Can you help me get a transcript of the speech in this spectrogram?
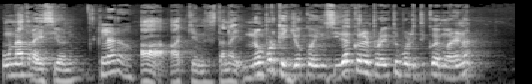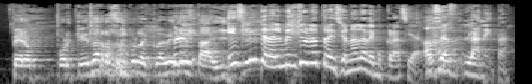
una traición Claro. a, a quienes están ahí. No porque yo coincida con el proyecto político de Morena, pero porque es la razón por la cual ella está ahí. es literalmente una traición a la democracia. O sea, la neta.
